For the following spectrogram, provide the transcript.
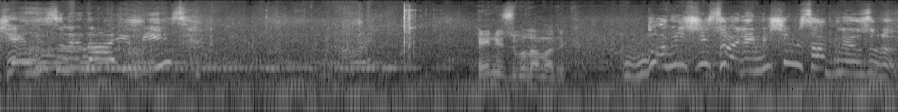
Kendisine dair biz. Henüz bulamadık. Dur bir şey söyleyin, bir şey mi saklıyorsunuz?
